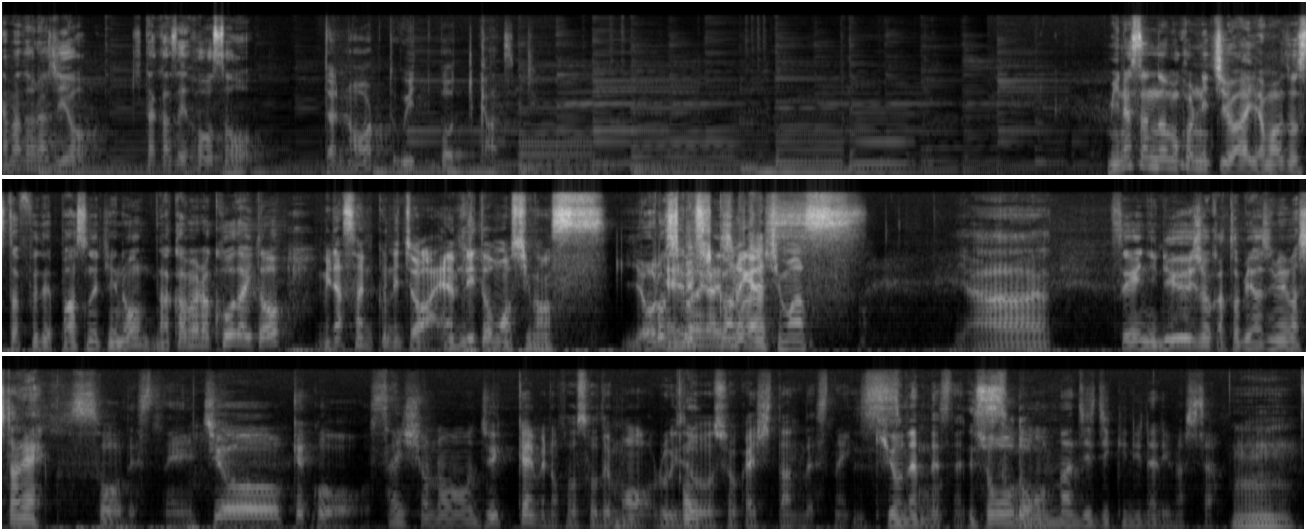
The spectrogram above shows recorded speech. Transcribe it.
山田ラジオ北風放送。The North with Podcast 皆さんどうもこんにちは。山田スタッフでパーソナリティの中村光大と。皆さんこんにちは。MD と申します。よろしくお願いします。よろしくお願いします。いやーついに龍女が飛び始めましたね。そうですね。一応結構最初の11回目の放送でもルイズを紹介したんですね。去年ですね。ちょうど同じ時期になりました。うん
